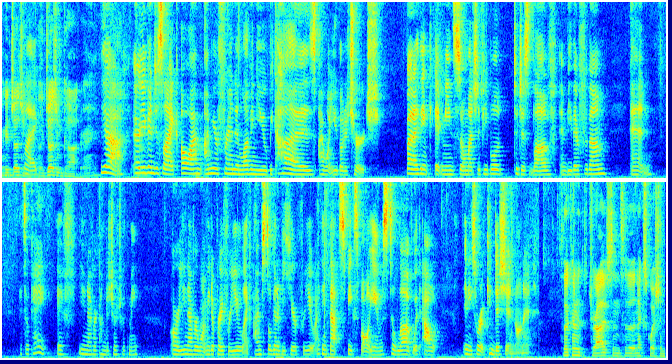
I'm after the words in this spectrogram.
Like a judging, Like- a judging God, right? Yeah. Or even just like, oh, I'm I'm your friend and loving you because I want you to go to church. But I think it means so much to people to just love and be there for them and it's okay if you never come to church with me or you never want me to pray for you. Like I'm still going to be here for you. I think that speaks volumes to love without any sort of condition on it. So that kind of drives into the next question.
